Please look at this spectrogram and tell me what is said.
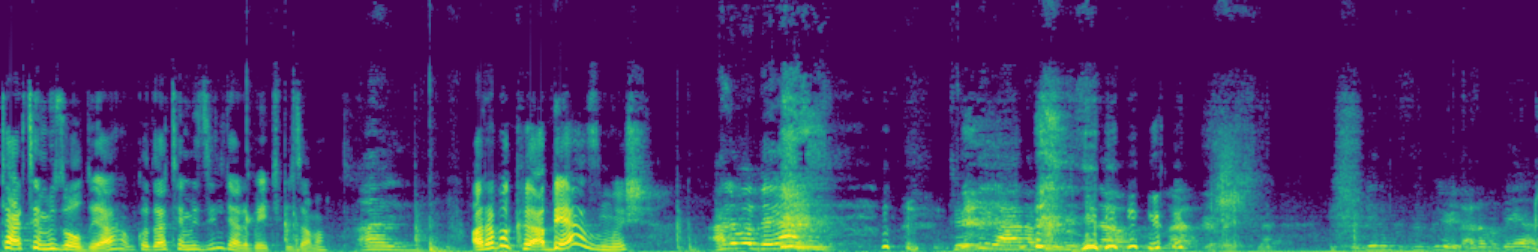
Tertemiz oldu ya. O kadar temiz değildi araba hiçbir zaman. Ay. Araba kı- beyazmış. Araba beyaz. Tövbe yarabbim estağfurullah arkadaşlar. İşte benim kızım böyle araba beyaz.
